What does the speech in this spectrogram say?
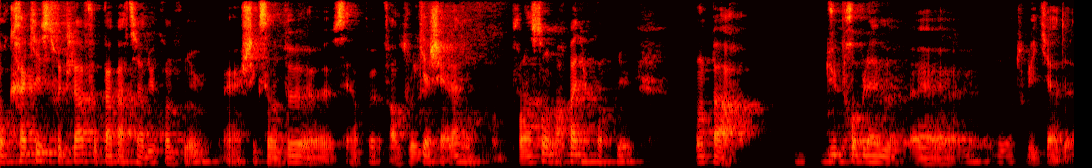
pour craquer ce truc-là, faut pas partir du contenu. Euh, je sais que c'est un peu, euh, c'est un peu, enfin en tous les cas chez Alan, pour l'instant on part pas du contenu, on part du problème, euh, en tous les cas de,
